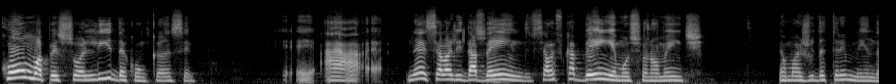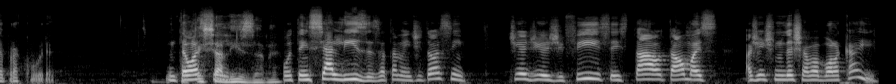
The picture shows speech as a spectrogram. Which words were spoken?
como a pessoa lida com câncer, é, a, né, se ela lidar Sim. bem, se ela ficar bem emocionalmente, é uma ajuda tremenda para a cura. Então, assim, potencializa, assim, né? Potencializa, exatamente. Então, assim, tinha dias difíceis, tal, tal, mas a gente não deixava a bola cair.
